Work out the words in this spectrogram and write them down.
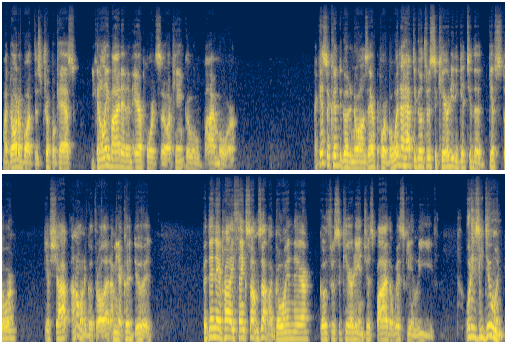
My daughter bought this triple cask. You can only buy it at an airport, so I can't go buy more. I guess I could go to New Orleans Airport, but wouldn't I have to go through security to get to the gift store? Gift shop. I don't want to go through all that. I mean, I could do it, but then they probably think something's up. I go in there, go through security, and just buy the whiskey and leave. What is he doing?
